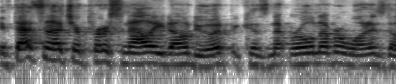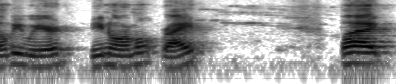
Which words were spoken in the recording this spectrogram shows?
If that's not your personality, don't do it because rule number one is don't be weird, be normal, right? But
